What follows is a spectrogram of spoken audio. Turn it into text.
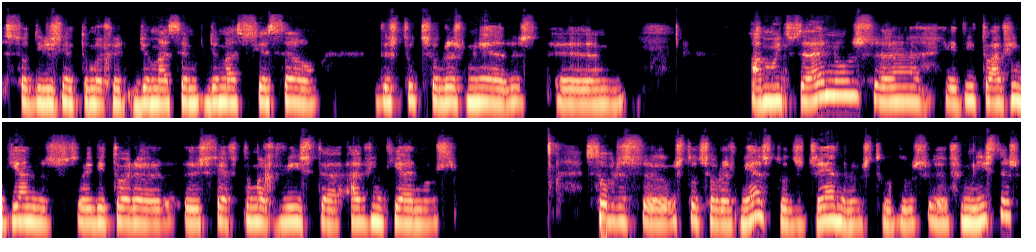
sou dirigente de uma, de, uma, de uma associação de estudos sobre as mulheres um, há muitos anos, uh, edito há 20 anos, sou editora-chefe de uma revista há 20 anos sobre os eh, estudos sobre as mulheres, estudos de género, estudos uh, feministas,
